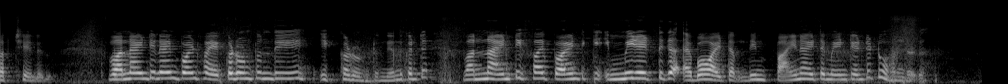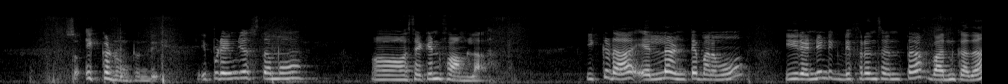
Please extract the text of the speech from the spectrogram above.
రబ్ చేయలేదు. One ninety nine point five ఎక్కడ ఉంటుంది? ఇక్కడ ఉంటుంది. ఎందుకంటే వన్ నైంటీ ఫైవ్ పాయింట్కి ఇమ్మీడియట్గా అబవ్ ఐటమ్ దీని పైన ఐటమ్ ఏంటి అంటే టూ హండ్రెడ్ సో ఇక్కడ ఉంటుంది. ఇప్పుడు ఏం చేస్తాము? సెకండ్ ఫార్ములా ఇక్కడ ఎల్ అంటే మనము ఈ రెండింటికి డిఫరెన్స్ ఎంత? వన్ కదా?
